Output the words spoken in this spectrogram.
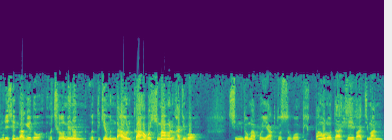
아무리 생각해도 처음에는 어떻게 하면 나을까 하고 희망을 가지고 침도 맞고 약도 쓰고 백방으로 다 해봤지만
